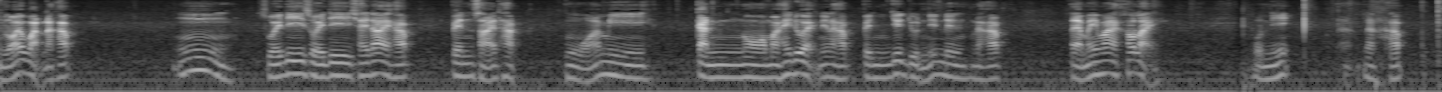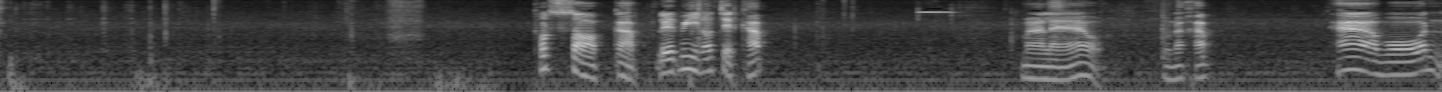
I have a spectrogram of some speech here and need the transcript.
100 วัตต์นะครับ อืม สวยดีสวยดีใช้ได้ครับ เป็นสายถัก หัวมีกันงอมาให้ด้วยนี่นะครับ เป็นยืดหยุ่นนิดนึงนะครับ แต่ไม่มากเท่าไหร่ตัวนี้นะครับ ทดสอบกับ Redmi Note 7 ครับ มาแล้ว ดูนะครับ5โวลต์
